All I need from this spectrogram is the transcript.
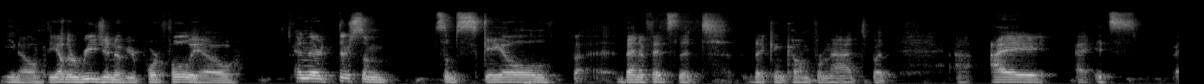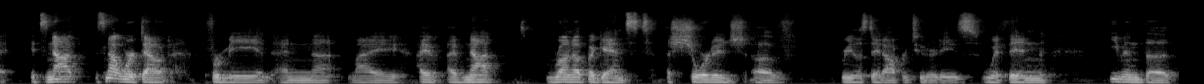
you know the other region of your portfolio. And there there's some some scale benefits that that can come from that. But uh, I, it's it's not it's not worked out for me. And and uh, my I, I've not run up against a shortage of real estate opportunities within even the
